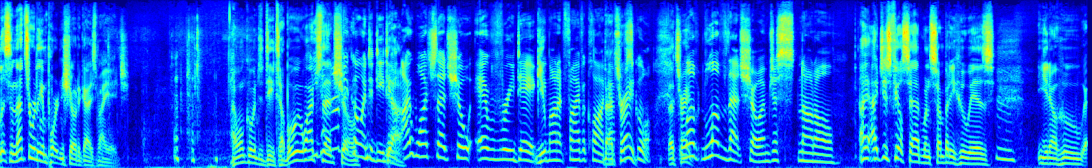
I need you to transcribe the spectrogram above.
listen. That's a really important show to guys my age. I won't go into detail, but we watched that show. you don't have to go into detail. Yeah. I watch that show every day. It You- came on at 5 o'clock That's after right. school. That's right. Love, love that show. I'm just not all... I, I just feel sad when somebody who is, Hmm. you know, who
